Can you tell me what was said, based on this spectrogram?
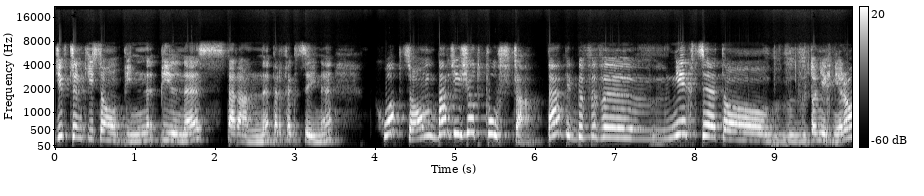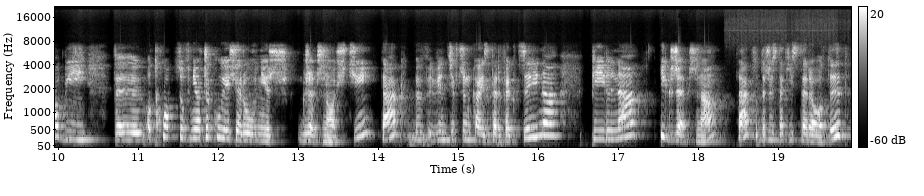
dziewczynki są pilne, pilne staranne, perfekcyjne. Chłopcom bardziej się odpuszcza, tak? Jakby w, w, nie chce, to, to niech nie robi. Od chłopców nie oczekuje się również grzeczności, tak? Więc dziewczynka jest perfekcyjna, pilna i grzeczna, tak? To też jest taki stereotyp.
